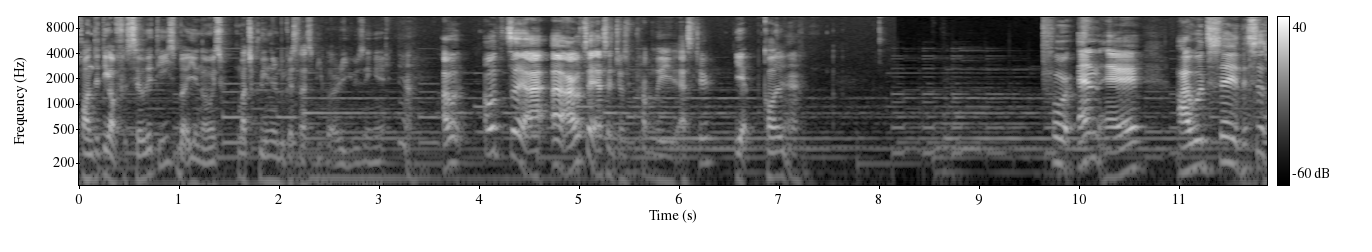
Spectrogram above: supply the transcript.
quantity of facilities, but you know it's much cleaner because less people are using it. yeah. I would I would say I, I would say SH is probably S tier. Yep, call it. Yeah. For NA, I would say this is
